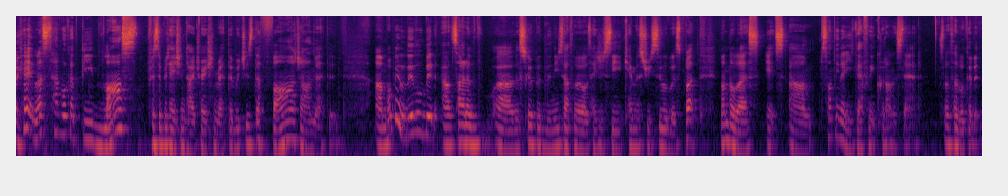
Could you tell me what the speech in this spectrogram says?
Okay, let's have a look at the last precipitation titration method, which is the Fajan method. Um, probably a little bit outside of uh, the scope of the New South Wales HSC chemistry syllabus, but nonetheless, it's um, something that you definitely could understand. So let's have a look at it.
